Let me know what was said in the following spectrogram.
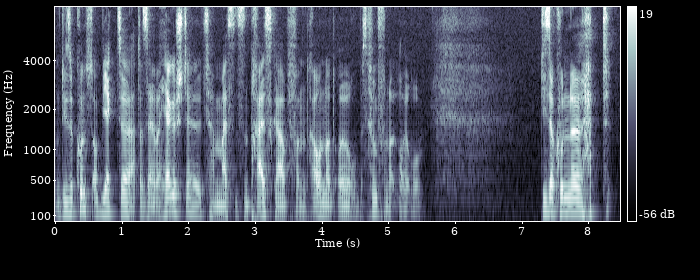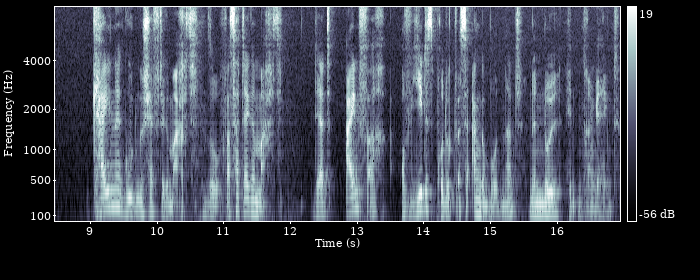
Und diese Kunstobjekte hat er selber hergestellt, haben meistens einen Preis gehabt von 300 Euro bis 500 Euro. Dieser Kunde hat keine guten Geschäfte gemacht. So, was hat er gemacht? Der hat einfach auf jedes Produkt, was er angeboten hat, eine Null hinten dran gehängt.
